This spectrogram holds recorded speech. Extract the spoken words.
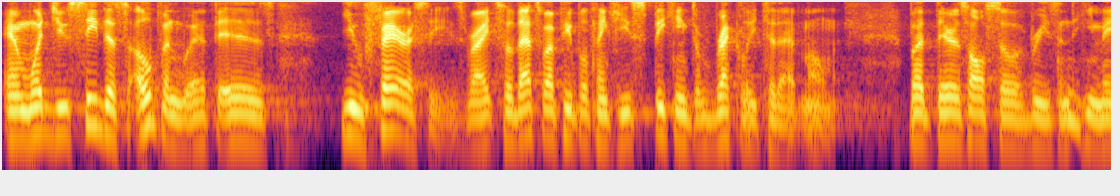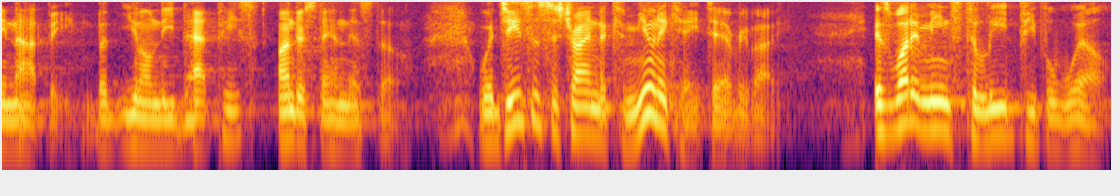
And what you see this open with is you Pharisees, right? So that's why people think he's speaking directly to that moment. But there's also a reason he may not be. But you don't need that piece. Understand this, though. What Jesus is trying to communicate to everybody is what it means to lead people well.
